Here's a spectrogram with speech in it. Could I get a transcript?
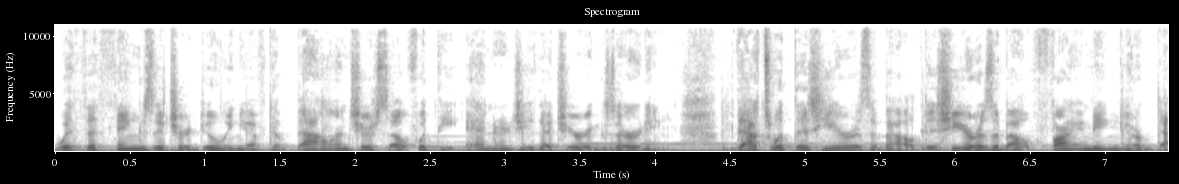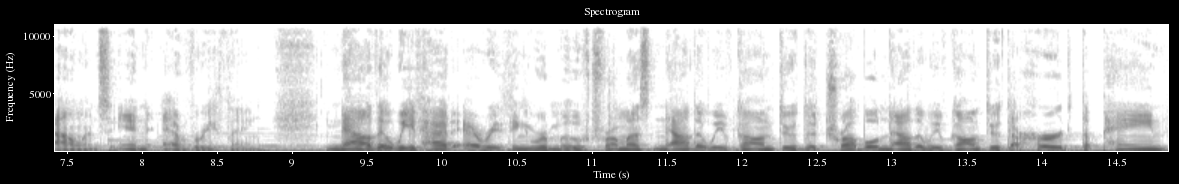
with the things that you're doing. You have to balance yourself with the energy that you're exerting. That's what this year is about. This year is about finding your balance in everything. Now that we've had everything removed from us, now that we've gone through the trouble, now that we've gone through the hurt, the pain,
